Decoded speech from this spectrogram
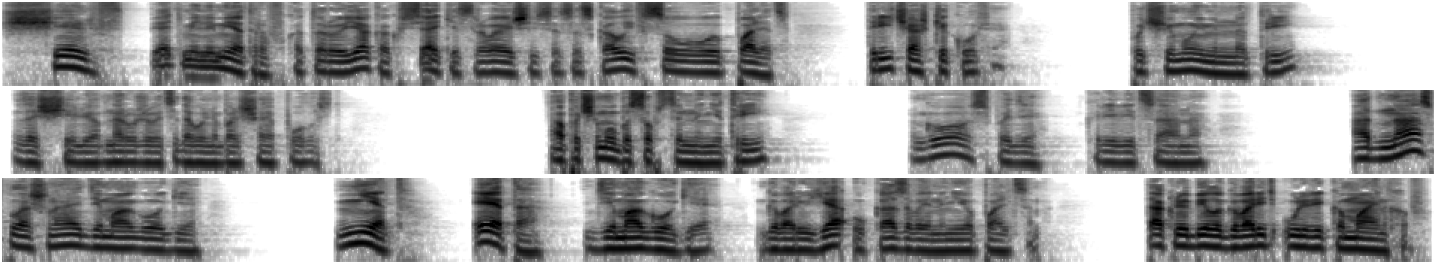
щель в пять миллиметров, в которую я, как всякий срывающийся со скалы, всовываю палец. Три чашки кофе. Почему именно три? За щелью обнаруживается довольно большая полость. А почему бы, собственно, не три? Господи, кривится она. Одна сплошная демагогия. Нет, это демагогия. — говорю я, указывая на нее пальцем. Так любила говорить Ульрика Майнхов.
